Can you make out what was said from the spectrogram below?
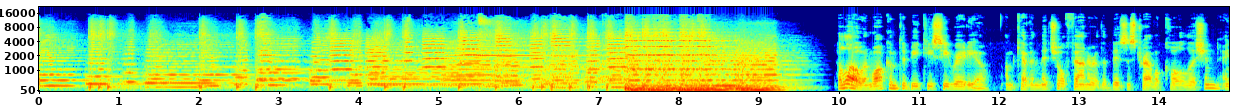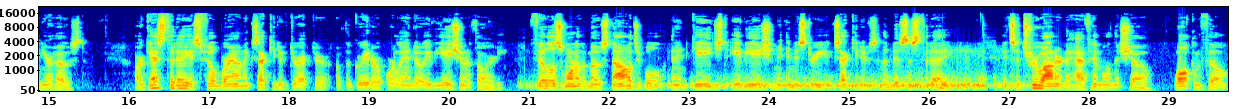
Hello and welcome to BTC Radio. I'm Kevin Mitchell, founder of the Business Travel Coalition and your host. Our guest today is Phil Brown, Executive Director of the Greater Orlando Aviation Authority. Phil is one of the most knowledgeable and engaged aviation industry executives in the business today. It's a true honor to have him on the show. Welcome, Phil.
